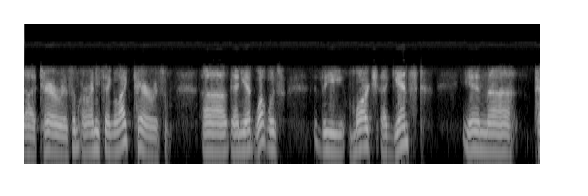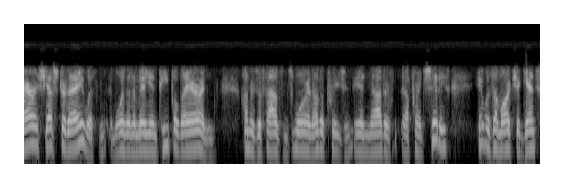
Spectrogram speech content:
uh, terrorism or anything like terrorism. Uh, and yet, what was the march against in uh, Paris yesterday, with more than a million people there and hundreds of thousands more in other in other uh, French cities? It was a march against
